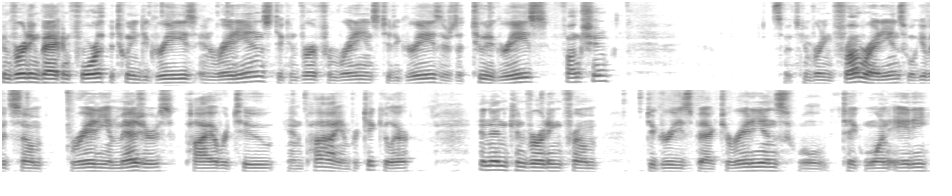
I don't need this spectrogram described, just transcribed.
converting back and forth between degrees and radians. To convert from radians to degrees there's a toDegrees function. So it's converting from radians. We'll give it some radian measures, pi over 2 and pi in particular, and then converting from degrees back to radians, we'll take 180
